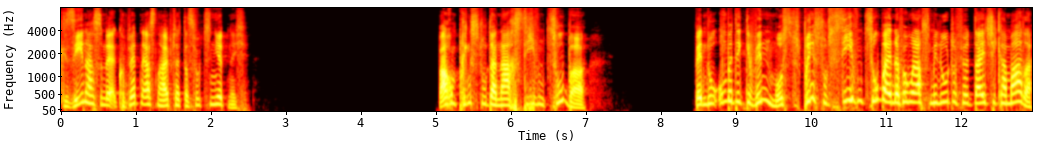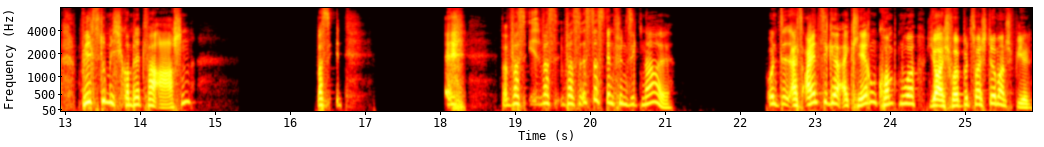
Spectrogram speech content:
gesehen hast in der kompletten ersten Halbzeit, das funktioniert nicht? Warum bringst du danach Steven Zuber? Wenn du unbedingt gewinnen musst, bringst du Steven Zuber in der 85. Minute für Daichi Kamada. Willst du mich komplett verarschen? Was. Äh, was, was, was ist das denn für ein Signal? Und äh, als einzige Erklärung kommt nur, ja, ich wollte mit zwei Stürmern spielen.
